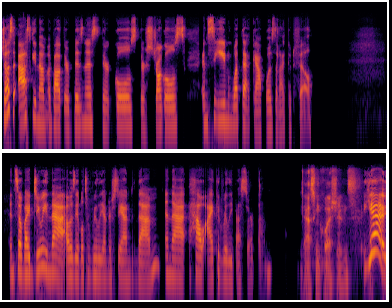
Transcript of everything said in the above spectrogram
just asking them about their business their goals their struggles and seeing what that gap was that i could fill and so by doing that, I was able to really understand them and that how I could really best serve them. asking questions Yeah,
